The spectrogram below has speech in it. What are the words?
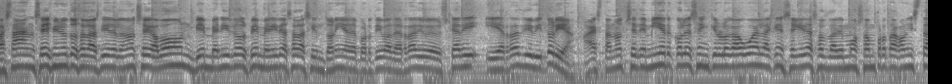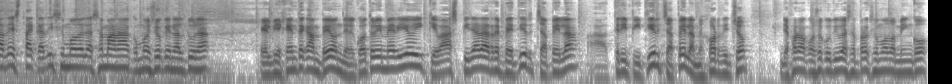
Pasan seis minutos de las 10 de la noche, Gabón. Bienvenidos, bienvenidas a la sintonía deportiva de Radio Euskadi y Radio Vitoria. A esta noche de miércoles en Quirologagua, en la que enseguida saludaremos a un protagonista destacadísimo de la semana, como es Joaquín Altuna, el vigente campeón del 4 y medio y que va a aspirar a repetir chapela, a tripitir chapela, mejor dicho, de forma consecutiva este próximo domingo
